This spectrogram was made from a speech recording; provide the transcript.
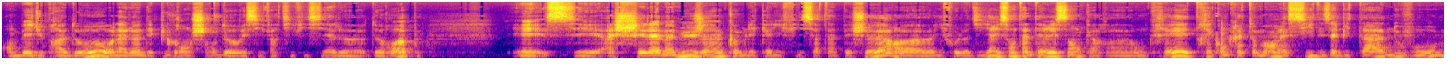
en baie du Prado, on a l'un des plus grands champs de récifs artificiels euh, d'Europe. Et c'est HLM Amuge, hein, comme les qualifient certains pêcheurs, euh, il faut le dire. Ils sont intéressants car euh, on crée très concrètement ainsi des habitats nouveaux,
